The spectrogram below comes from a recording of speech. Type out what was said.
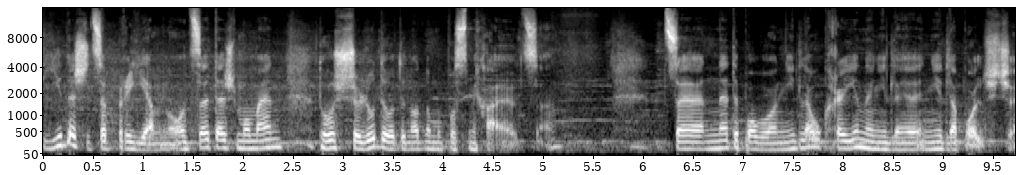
їдеш, і це приємно. Це теж момент того, що люди один одному посміхаються. Це не типово ні для України, ні для ні для Польщі.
